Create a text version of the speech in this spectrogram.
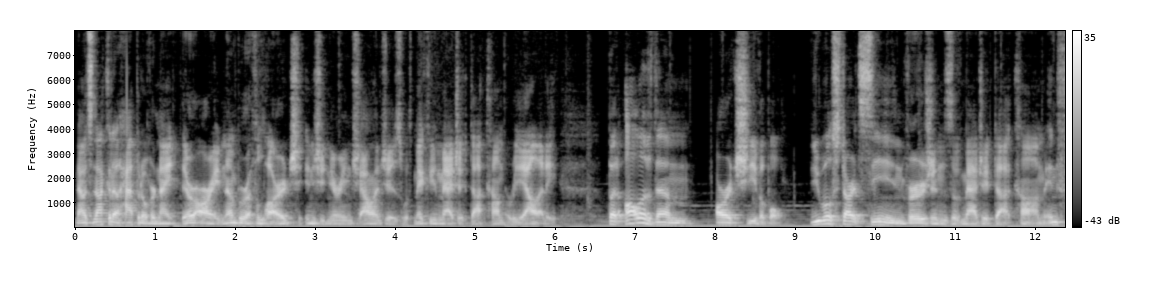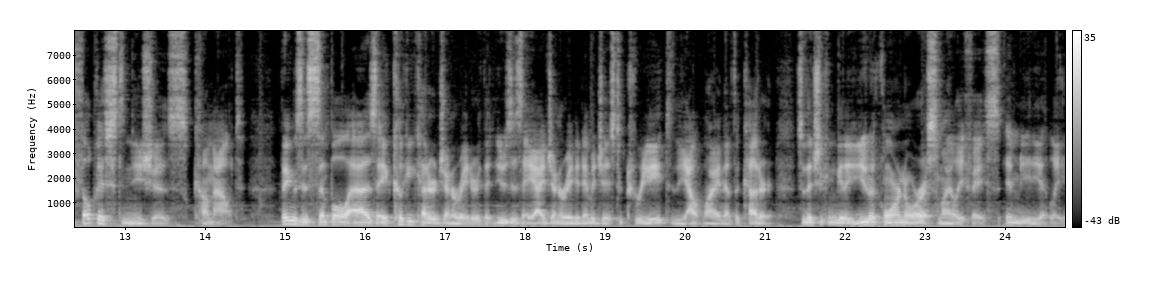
Now, it's not going to happen overnight. There are a number of large engineering challenges with making Magic.com a reality, but all of them are achievable. You will start seeing versions of Magic.com in focused niches come out. Things as simple as a cookie cutter generator that uses AI generated images to create the outline of the cutter so that you can get a unicorn or a smiley face immediately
